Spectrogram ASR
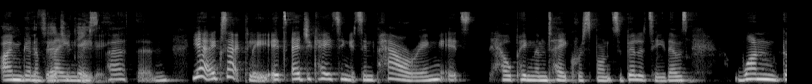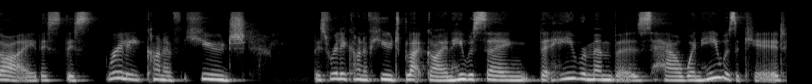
I'm going to blame this person. Yeah, exactly. It's educating, it's empowering, it's helping them take responsibility. There was one guy, this this really kind of huge this really kind of huge black guy and he was saying that he remembers how when he was a kid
